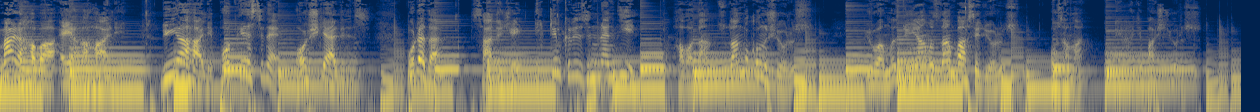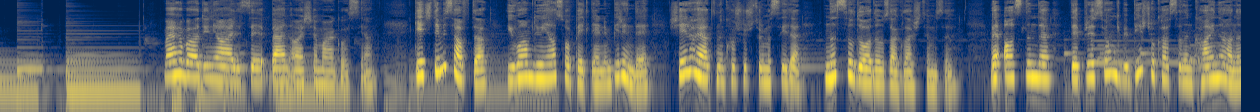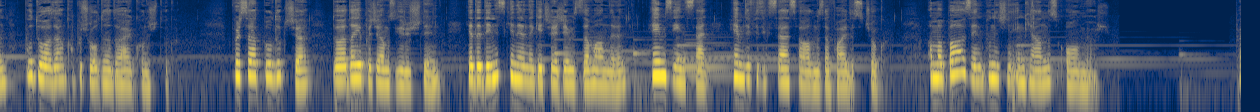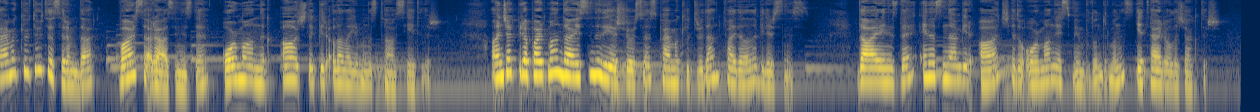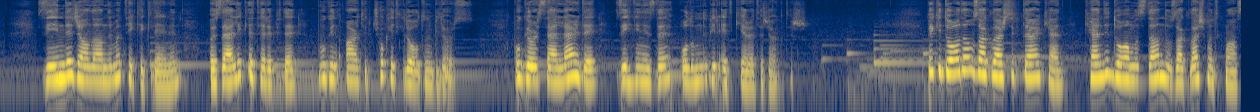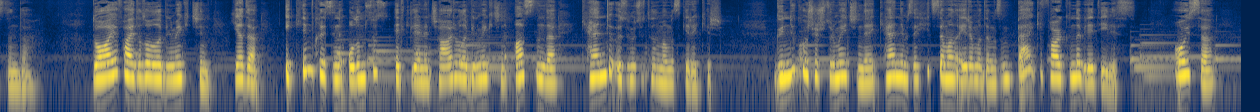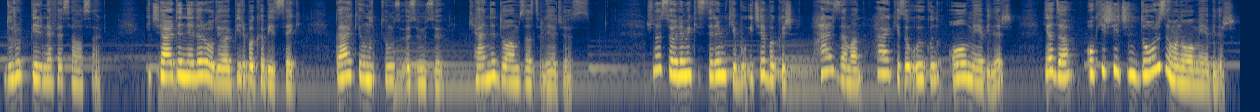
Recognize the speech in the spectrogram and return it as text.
Merhaba ey ahali. Dünya Hali podcast'ine hoş geldiniz. Burada sadece iklim krizinden değil, havadan, sudan da konuşuyoruz. Yuvamız, dünyamızdan bahsediyoruz. O zaman e hadi başlıyoruz. Merhaba Dünya Ailesi, ben Ayşe Margosyan. Geçtiğimiz hafta Yuvam Dünya sohbetlerinin birinde şehir hayatının koşuşturmasıyla nasıl doğadan uzaklaştığımızı ve aslında depresyon gibi birçok hastalığın kaynağının bu doğadan kopuş olduğuna dair konuştuk. Fırsat buldukça doğada yapacağımız yürüyüşlerin ya da deniz kenarında geçireceğimiz zamanların hem zihinsel hem de fiziksel sağlığımıza faydası çok. Ama bazen bunun için imkanımız olmuyor. Permakültür tasarımda varsa arazinizde ormanlık, ağaçlık bir alan ayırmanız tavsiye edilir. Ancak bir apartman dairesinde de yaşıyorsanız permakültürden faydalanabilirsiniz. Dairenizde en azından bir ağaç ya da orman resmi bulundurmanız yeterli olacaktır. Zihinde canlandırma tekniklerinin özellikle terapide bugün artık çok etkili olduğunu biliyoruz. Bu görseller de zihninizde olumlu bir etki yaratacaktır. Peki doğadan uzaklaştık derken kendi doğamızdan da uzaklaşmadık mı aslında? Doğaya faydalı olabilmek için ya da iklim krizinin olumsuz etkilerine çare olabilmek için aslında kendi özümüzü tanımamız gerekir. Günlük koşuşturma içinde kendimize hiç zaman ayıramadığımızın belki farkında bile değiliz. Oysa durup bir nefes alsak, içeride neler oluyor bir bakabilsek, belki unuttuğumuz özümüzü, kendi doğamızı hatırlayacağız. Şuna söylemek isterim ki bu içe bakış her zaman herkese uygun olmayabilir ya da o kişi için doğru zaman olmayabilir.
